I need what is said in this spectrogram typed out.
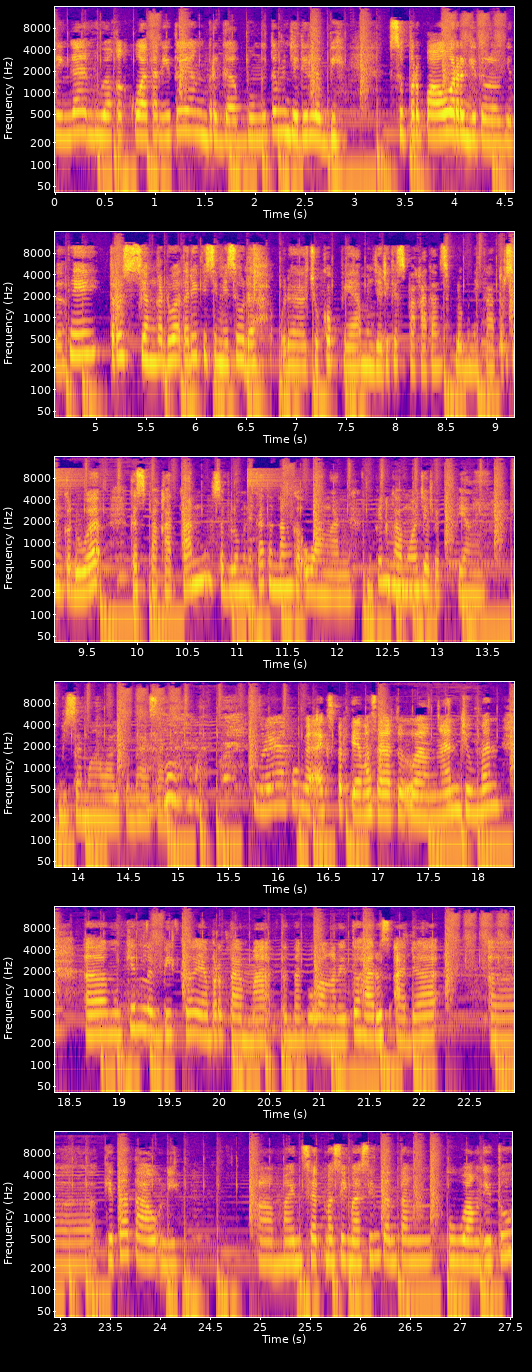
sehingga dua kekuatan itu yang bergabung itu menjadi lebih super power gitu loh gitu. Oke, terus yang kedua tadi visi misi udah udah cukup ya menjadi kesepakatan sebelum menikah. Terus yang kedua kesepakatan sebelum menikah tentang keuangan. Mungkin hmm. kamu aja beb yang bisa mengawali pembahasan. Sebenarnya aku nggak expert ya masalah keuangan, cuman uh, mungkin lebih ke yang pertama tentang keuangan itu harus ada uh, kita tahu nih uh, mindset masing-masing tentang uang itu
